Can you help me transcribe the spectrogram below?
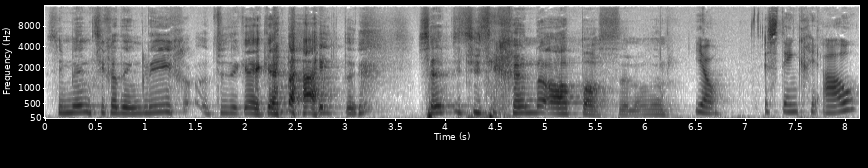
sie müssen sich ja dann gleich zu den Gegebenheiten, sollten sie sich können anpassen oder? Ja, das denke ich auch.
